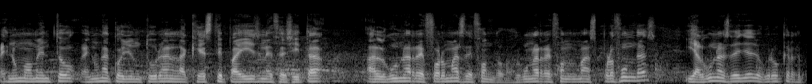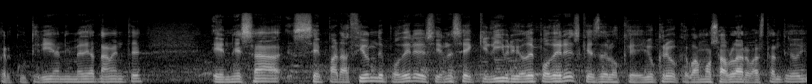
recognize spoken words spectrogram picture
en un momento, en una coyuntura en la que este país necesita algunas reformas de fondo, algunas reformas profundas y algunas de ellas yo creo que repercutirían inmediatamente en esa separación de poderes y en ese equilibrio de poderes, que es de lo que yo creo que vamos a hablar bastante hoy,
